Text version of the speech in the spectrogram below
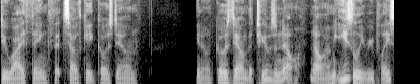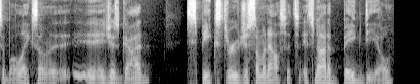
do I think that Southgate goes down, you know, goes down the tubes? No, no, I'm easily replaceable. Like some, it, it just God speaks through just someone else. It's it's not a big deal,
